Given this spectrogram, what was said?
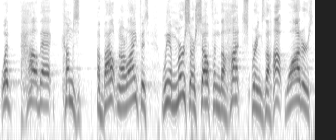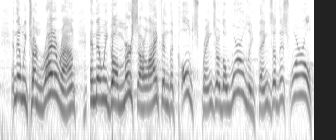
what, how that comes about in our life is we immerse ourselves in the hot springs, the hot waters, and then we turn right around and then we go immerse our life in the cold springs or the worldly things of this world.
